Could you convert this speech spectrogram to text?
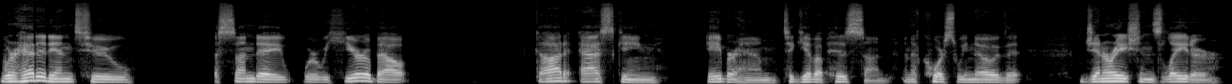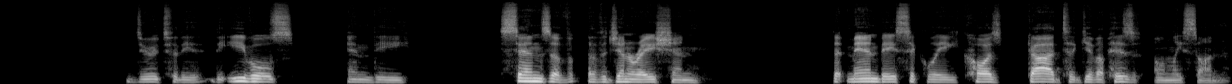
We're headed into a Sunday where we hear about God asking Abraham to give up his son. And of course, we know that generations later, due to the, the evils and the sins of, of the generation, that man basically caused God to give up his only son.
